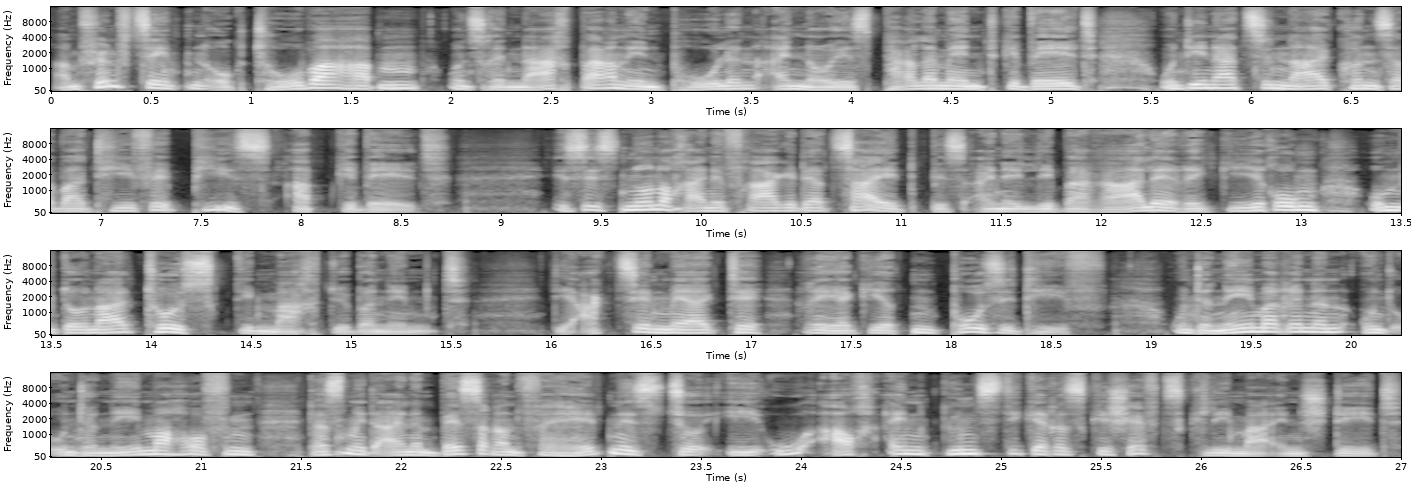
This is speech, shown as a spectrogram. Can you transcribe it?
Am 15. Oktober haben unsere Nachbarn in Polen ein neues Parlament gewählt und die nationalkonservative PiS abgewählt. Es ist nur noch eine Frage der Zeit, bis eine liberale Regierung um Donald Tusk die Macht übernimmt. Die Aktienmärkte reagierten positiv. Unternehmerinnen und Unternehmer hoffen, dass mit einem besseren Verhältnis zur EU auch ein günstigeres Geschäftsklima entsteht.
